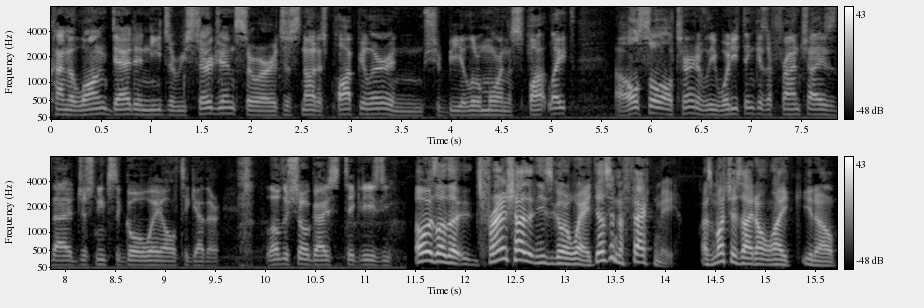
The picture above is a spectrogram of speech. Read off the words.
kind of long dead and needs a resurgence, or it's just not as popular and should be a little more in the spotlight? Uh, also, alternatively, what do you think is a franchise that just needs to go away altogether? Love the show, guys. Take it easy. I always love the franchise that needs to go away. It doesn't affect me as much as I don't like, you know,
